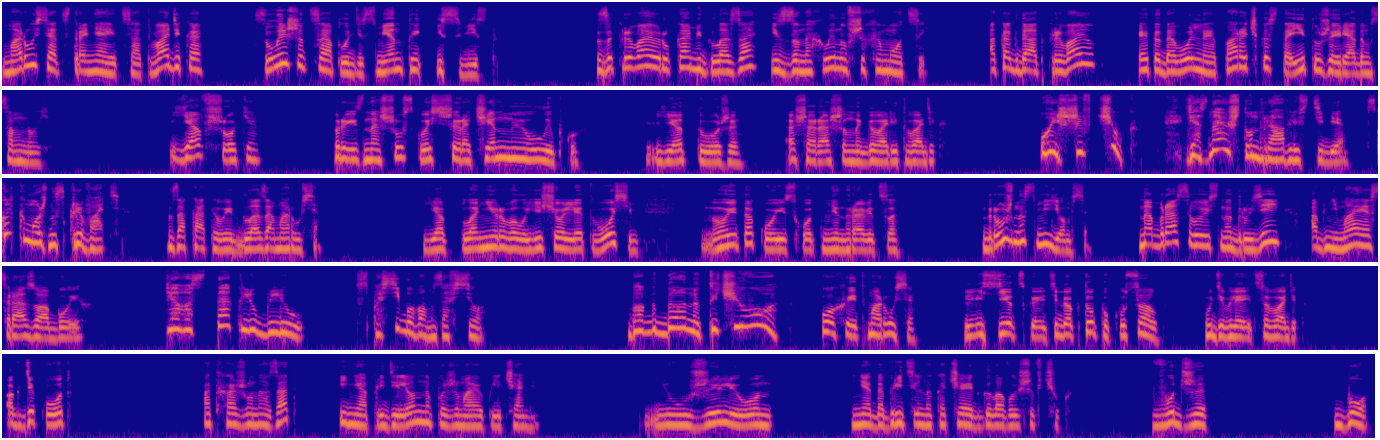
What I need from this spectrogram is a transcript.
Маруся отстраняется от Вадика, слышатся аплодисменты и свист. Закрываю руками глаза из-за нахлынувших эмоций, а когда открываю, эта довольная парочка стоит уже рядом со мной. Я в шоке. Произношу сквозь широченную улыбку. «Я тоже», — ошарашенно говорит Вадик. «Ой, Шевчук, я знаю, что нравлюсь тебе. Сколько можно скрывать?» — закатывает глаза Маруся. «Я планировал еще лет восемь, но и такой исход мне нравится». Дружно смеемся. Набрасываюсь на друзей, обнимая сразу обоих. «Я вас так люблю! Спасибо вам за все!» «Богдана, ты чего?» — охает Маруся. «Лисецкая, тебя кто покусал?» — удивляется Вадик. «А где кот?» Отхожу назад — и неопределенно пожимаю плечами. «Неужели он...» — неодобрительно качает головой Шевчук. «Вот же...» «Бо,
